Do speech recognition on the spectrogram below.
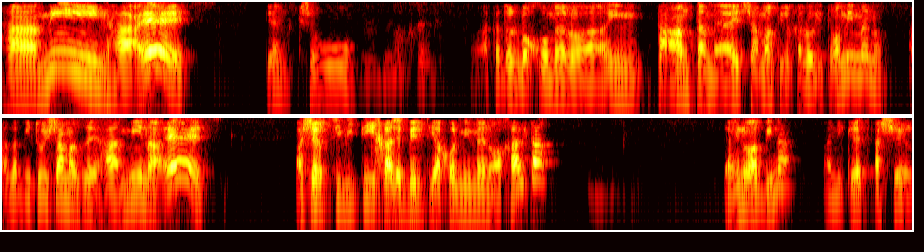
המין העץ, כן, כשהוא, הקדוש ברוך הוא אומר לו, האם טעמת מהעץ שאמרתי לך לא לטעום ממנו? אז הביטוי שם זה המין העץ, אשר ציוויתיך לבלתי יכול ממנו אכלת? היינו הבינה הנקראת אשר.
